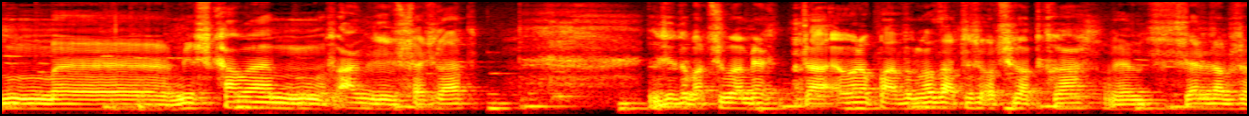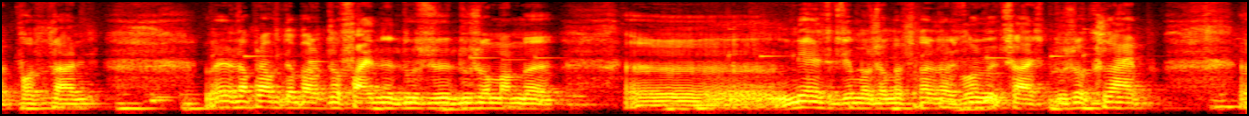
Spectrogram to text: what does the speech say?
mm, e, mieszkałem w Anglii 6 lat, gdzie zobaczyłem jak ta Europa wygląda też od środka, więc stwierdzam, że Poznań no, jest naprawdę bardzo fajny, duży, dużo mamy e, miejsc, gdzie możemy spędzać wolny czas, dużo knajp. E,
